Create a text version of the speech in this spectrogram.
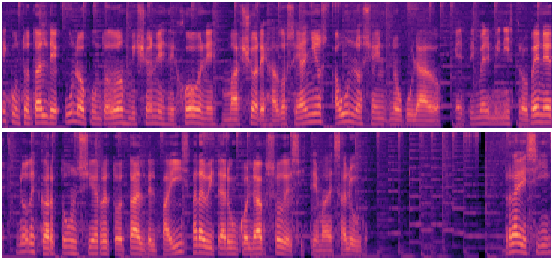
es que un total de 1.2 millones de jóvenes mayores a 12 años aún no se han inoculado. El primer ministro Bennett no descartó un cierre total del país para evitar un colapso del sistema de salud. Raisi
